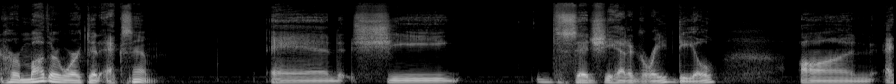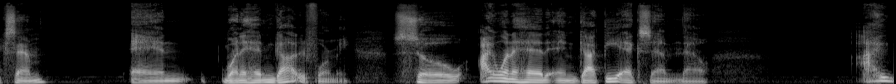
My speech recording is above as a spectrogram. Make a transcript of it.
her mother worked at XM and she said she had a great deal on XM and went ahead and got it for me. So I went ahead and got the XM. Now, I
